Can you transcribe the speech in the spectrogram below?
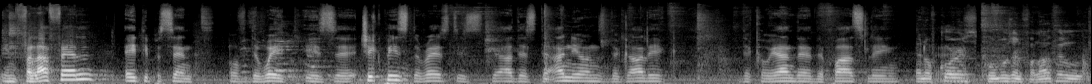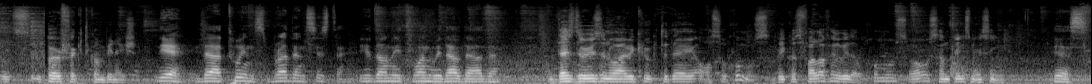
In falafel, 80% of the weight is uh, chickpeas, the rest is the others, the onions, the garlic, the coriander, the parsley. And of course, hummus and falafel, it's a perfect combination. Yeah, they are twins, brother and sister. You don't eat one without the other. That's the reason why we cook today also hummus, because falafel without hummus, oh, something's missing. Yes.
